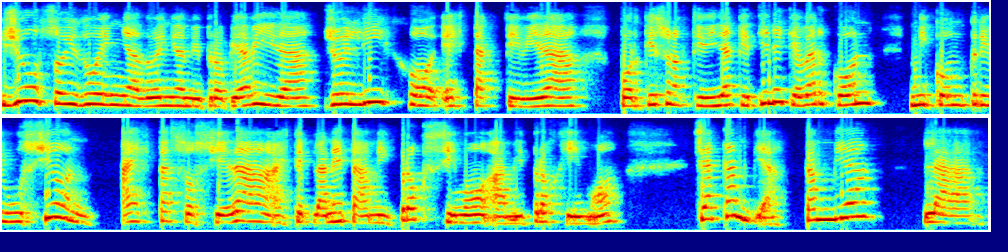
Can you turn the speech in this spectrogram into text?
yo soy dueña, dueño de mi propia vida, yo elijo esta actividad porque es una actividad que tiene que ver con mi contribución a esta sociedad, a este planeta, a mi próximo, a mi prójimo, ya cambia, cambia la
